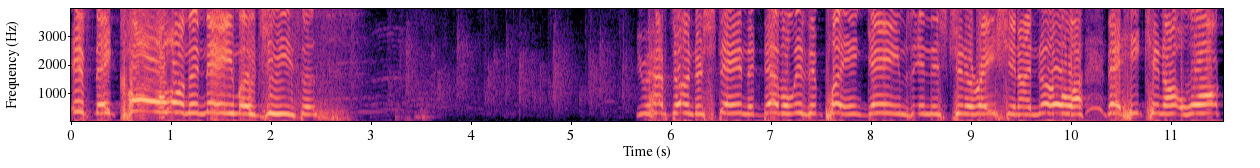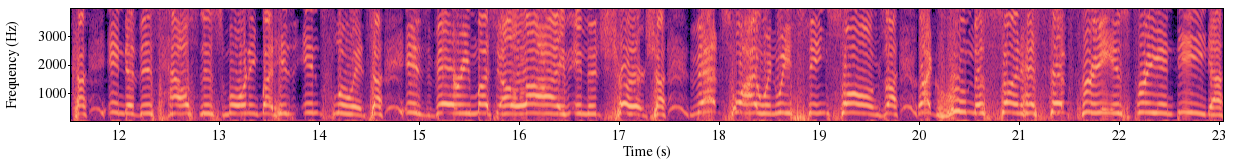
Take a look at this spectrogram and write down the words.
if they call on the name of Jesus? You have to understand the devil isn't playing games in this generation. I know uh, that he cannot walk uh, into this house this morning, but his influence uh, is very much alive in the church. Uh, that's why when we sing songs uh, like Whom the Son has set free is free indeed, uh,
